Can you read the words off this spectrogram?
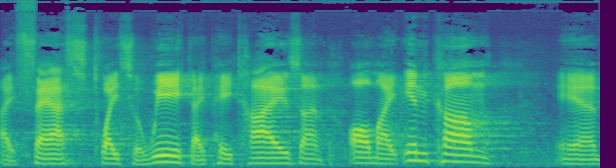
I fast twice a week, I pay tithes on all my income, and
